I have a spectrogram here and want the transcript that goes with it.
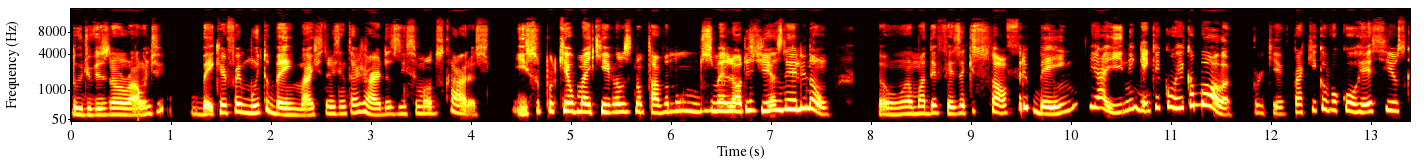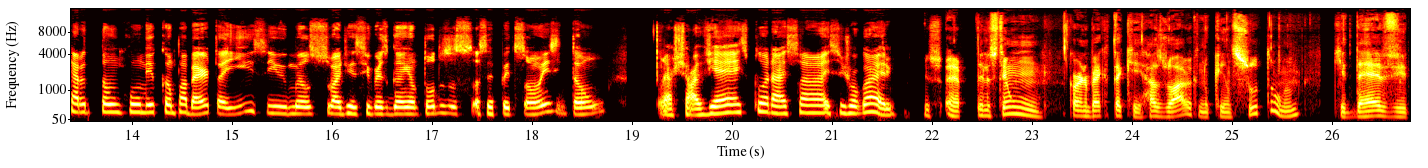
do Divisional Round, o Baker foi muito bem, mais de 300 jardas em cima dos caras. Isso porque o Mike Evans não tava num dos melhores dias dele, não. Então é uma defesa que sofre bem e aí ninguém quer correr com a bola. Porque pra que, que eu vou correr se os caras estão com o meio campo aberto aí, se meus wide receivers ganham todas as, repetições? Então a chave é explorar essa, esse jogo aéreo. Isso, é, eles têm um cornerback até que razoável, no Ken Sutton, né? Que deve.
